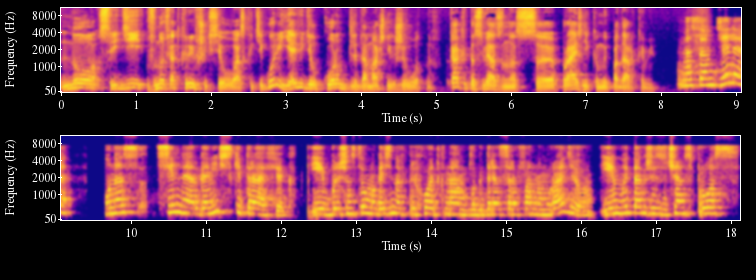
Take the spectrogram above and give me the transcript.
Но среди вновь открывшихся у вас категорий я видел корм для домашних животных. Как это связано с э, праздником и подарками? На самом деле у нас сильный органический трафик, и большинство магазинов приходят к нам благодаря сарафанному радио. И мы также изучаем спрос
